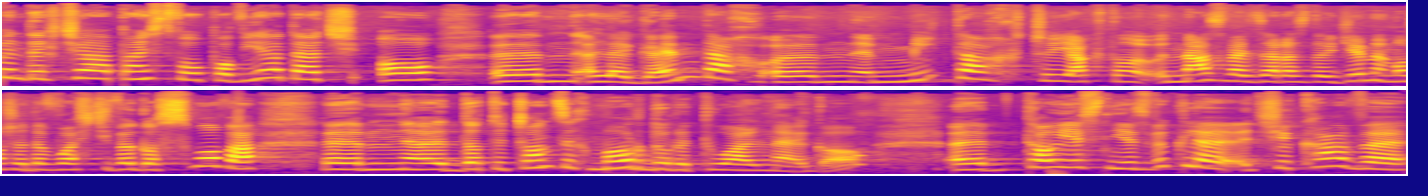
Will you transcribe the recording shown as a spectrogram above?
będę chciała Państwu opowiadać o legendach, mitach, czy jak to nazwać, zaraz dojdziemy może do właściwego słowa, dotyczących mordu rytualnego. To jest niezwykle ciekawe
